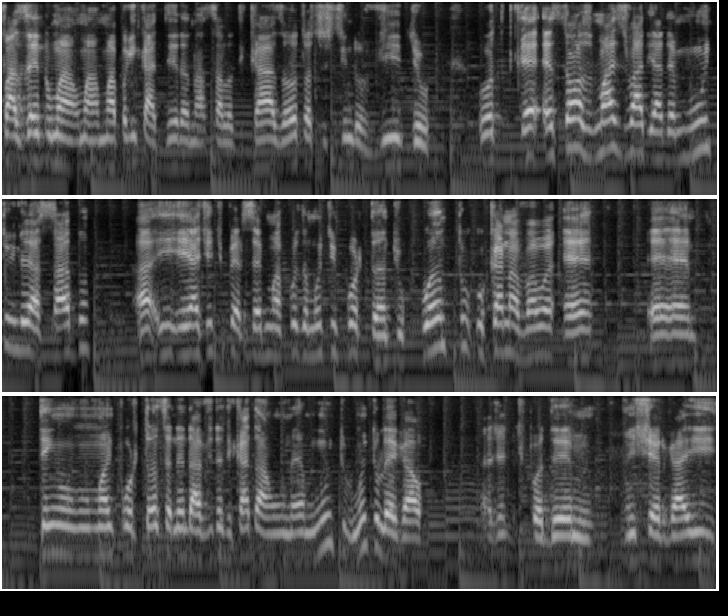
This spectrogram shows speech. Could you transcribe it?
fazendo uma, uma, uma brincadeira na sala de casa, outro assistindo vídeo, outro é, é são as mais variadas, é muito engraçado ah, e, e, a gente percebe uma coisa muito importante, o quanto o carnaval é, é tem uma importância dentro da vida de cada um, né? Muito, muito legal a gente poder enxergar e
